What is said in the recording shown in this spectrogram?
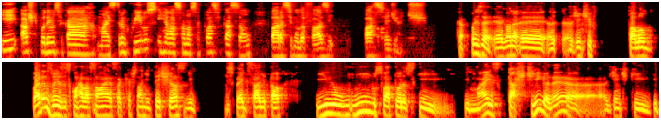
e acho que podemos ficar mais tranquilos em relação à nossa classificação para a segunda fase. Passe adiante. Pois é, agora é, a, gente falou várias vezes com relação a essa questão de ter chance de desperdiçar e tal. E um dos fatores que, que mais castiga né, a gente que, que,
